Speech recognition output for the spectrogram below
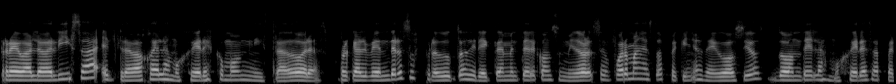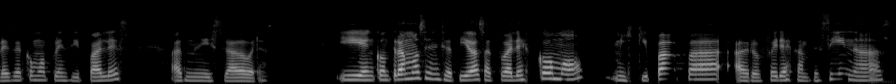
revaloriza el trabajo de las mujeres como administradoras, porque al vender sus productos directamente al consumidor se forman estos pequeños negocios donde las mujeres aparecen como principales administradoras. Y encontramos iniciativas actuales como Misquipapa, agroferias campesinas,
